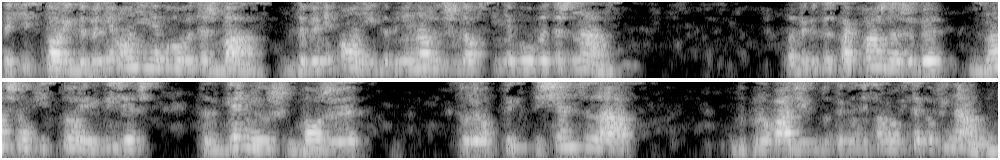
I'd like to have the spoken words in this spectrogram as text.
tej historii. Gdyby nie oni, nie byłoby też was. Gdyby nie oni, gdyby nie naród żydowski, nie byłoby też nas. Dlatego to jest tak ważne, żeby znać historię i widzieć ten geniusz Boży, który od tych tysięcy lat doprowadził do tego niesamowitego finału.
